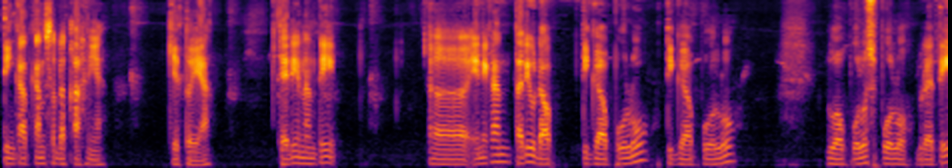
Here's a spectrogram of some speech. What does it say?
tingkatkan sedekahnya gitu ya. Jadi nanti uh, ini kan tadi udah 30 30 20 10 berarti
